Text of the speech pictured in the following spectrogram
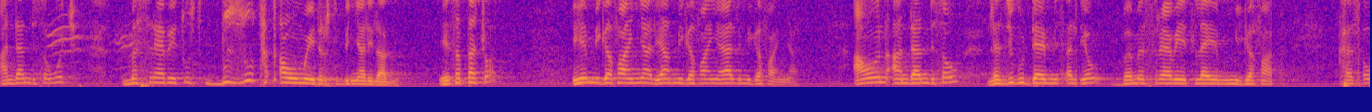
አንዳንድ ሰዎች መስሪያ ቤት ውስጥ ብዙ ተቃውሞ ይደርስብኛል ይላሉ። ይህን ሰምታችኋል? ይሄም ይገፋኛል፣ ያም ይገፋኛል፣ ያልም ይገፋኛል። አሁን አንዳንድ ሰው ለዚህ ጉዳይ የሚጸልየው በመስሪያ ቤት ላይ የሚገፋት ከሰው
